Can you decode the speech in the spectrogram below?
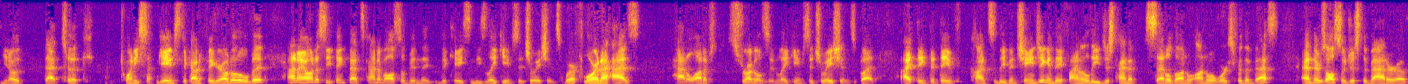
you know that took 20 some games to kind of figure out a little bit. And I honestly think that's kind of also been the, the case in these late game situations where Florida has had a lot of struggles in late game situations, but I think that they've constantly been changing and they finally just kind of settled on on what works for them best. And there's also just a matter of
